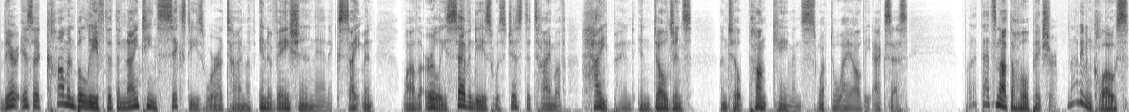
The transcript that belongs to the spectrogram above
There is a common belief that the 1960s were a time of innovation and excitement, while the early 70s was just a time of hype and indulgence until punk came and swept away all the excess. But that's not the whole picture, not even close.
